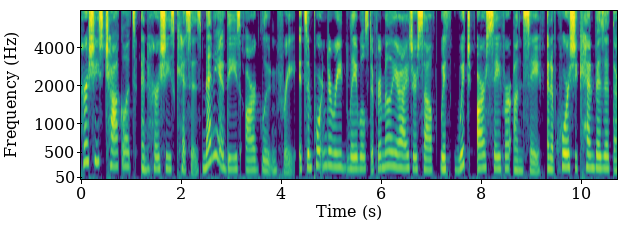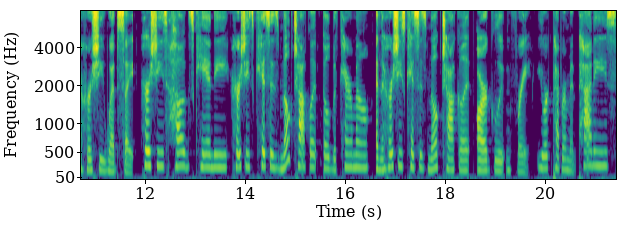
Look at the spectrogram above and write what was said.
Hershey's chocolates, and Hershey's Kisses. Many of these are gluten free. It's important to read labels to familiarize yourself with which are safe or unsafe. And of course, you can visit the Hershey website. Hershey's Hugs Candy, Hershey's Kisses Milk Chocolate filled with caramel, and the Hershey's Kisses Milk Chocolate are gluten free. York Peppermint Patties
